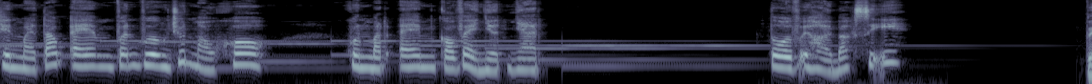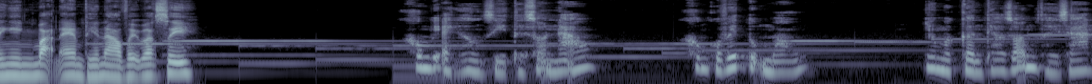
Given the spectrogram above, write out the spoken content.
Trên mái tóc em vẫn vương chút máu khô, khuôn mặt em có vẻ nhợt nhạt. Tôi vội hỏi bác sĩ. Tình hình bạn em thế nào vậy bác sĩ? Không bị ảnh hưởng gì tới sọ não, không có vết tụ máu, nhưng mà cần theo dõi một thời gian.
